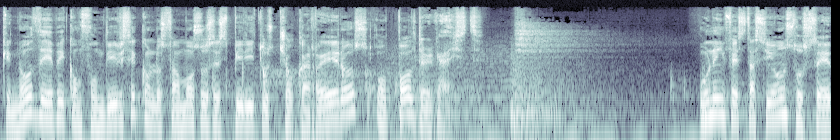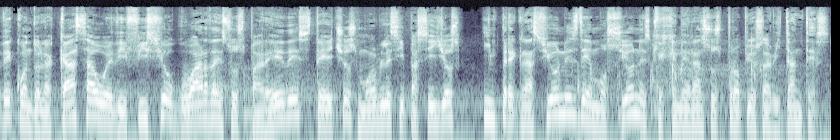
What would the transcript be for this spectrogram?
que no debe confundirse con los famosos espíritus chocarreros o poltergeist. Una infestación sucede cuando la casa o edificio guarda en sus paredes, techos, muebles y pasillos impregnaciones de emociones que generan sus propios habitantes.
